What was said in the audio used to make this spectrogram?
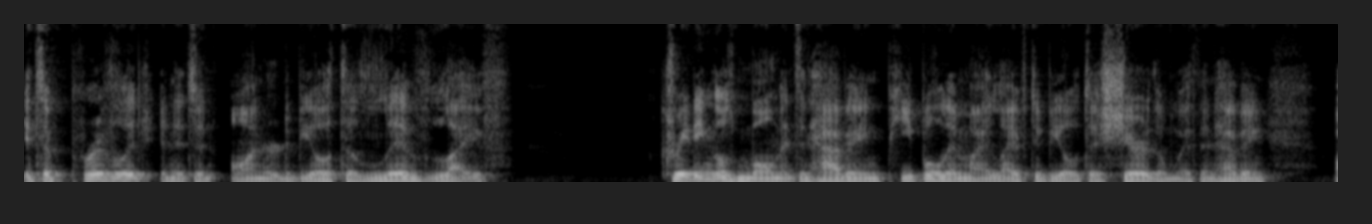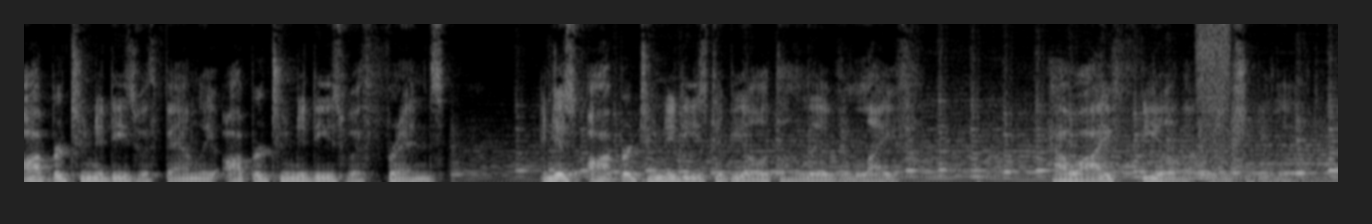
it's a privilege and it's an honor to be able to live life, creating those moments and having people in my life to be able to share them with and having opportunities with family, opportunities with friends, and just opportunities to be able to live life how I feel that life should be lived.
